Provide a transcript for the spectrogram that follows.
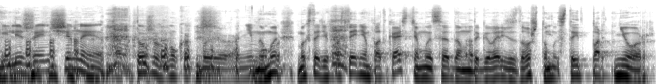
Или, женщины. Так тоже, ну, как бы, они Но мы, могут... мы, кстати, в последнем подкасте мы с Эдом договорились за того, что мы, стоит партнер.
